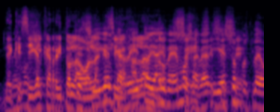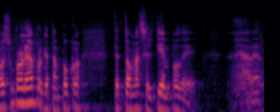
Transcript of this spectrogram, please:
De que vemos- siga el carrito, la ola, sigue que el carrito y ahí vemos, Sí, a ver, sí, y sí, eso sí. pues luego es un problema porque tampoco te tomas el tiempo de, a ver,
